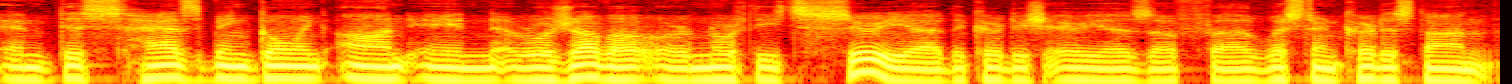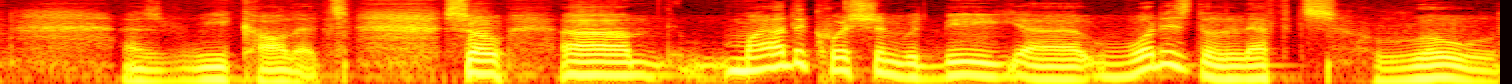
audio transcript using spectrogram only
and this has been going on in Rojava or northeast Syria, the Kurdish areas of uh, western Kurdistan, as we call it. So, um, my other question would be uh, what is the left's role,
